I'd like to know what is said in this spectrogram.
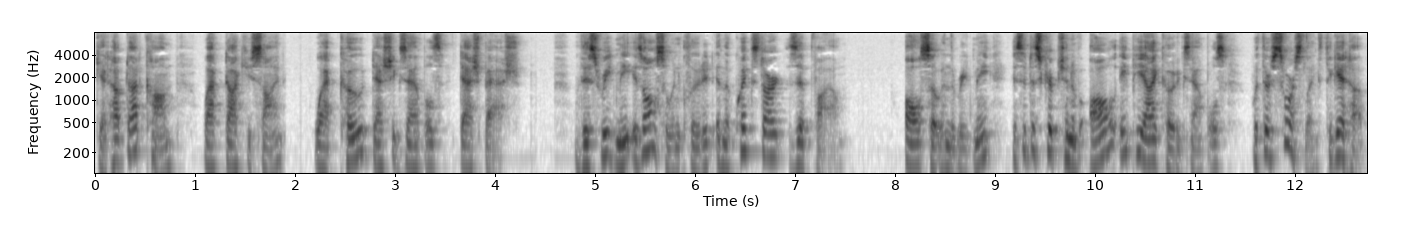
github.com, whack DocuSign, whack code-examples-bash. This README is also included in the Quick Start zip file. Also in the README is a description of all API code examples with their source links to GitHub.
